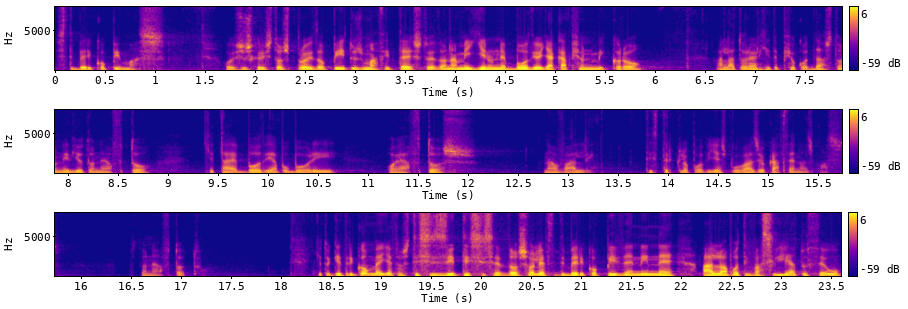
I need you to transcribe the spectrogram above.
στην περικοπή μας. Ο Ιησούς Χριστός προειδοποιεί τους μαθητές του εδώ να μην γίνουν εμπόδιο για κάποιον μικρό, αλλά τώρα έρχεται πιο κοντά στον ίδιο τον εαυτό και τα εμπόδια που μπορεί ο εαυτός να βάλει. Τις τρικλοποδιές που βάζει ο καθένας μας στον εαυτό του. Και το κεντρικό μέγεθος της συζήτησης εδώ, σε όλη αυτή την περικοπή, δεν είναι άλλο από τη Βασιλεία του Θεού.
